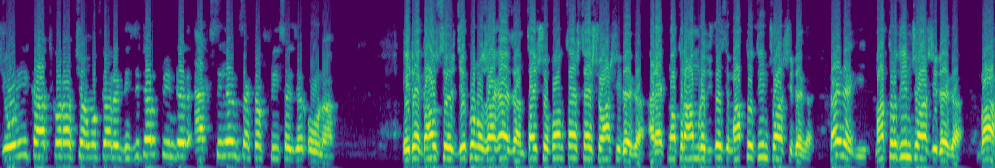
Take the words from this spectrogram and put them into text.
জরি কাজ করা চমৎকার। ডিজিটাল প্রিন্টের এক্সিলেন্স একটা ফ্রি সাইজের ওনা এটা গাউসের যে কোনো জায়গায় যান চারশো পঞ্চাশ চারশো আশি টাকা। আর একমাত্র আমরা দিতেছি মাত্র তিনশো আশি টাকা। তাই নাকি? মাত্র তিনশো আশি টাকা। বাহ।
